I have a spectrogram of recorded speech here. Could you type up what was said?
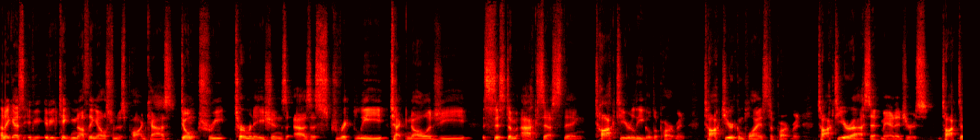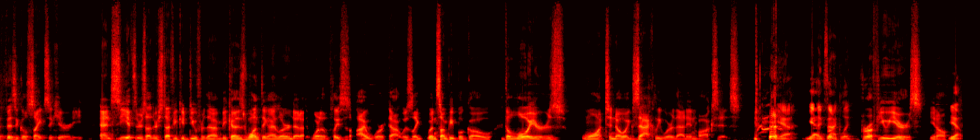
and I guess if you if you take nothing else from this podcast, don't treat terminations as a strictly technology system access thing. Talk to your legal department, talk to your compliance department, talk to your asset managers, talk to physical site security. And see if there's other stuff you could do for them. Because one thing I learned at one of the places I worked at was like when some people go, the lawyers want to know exactly where that inbox is yeah. Yeah, exactly. for a few years, you know. Yep.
